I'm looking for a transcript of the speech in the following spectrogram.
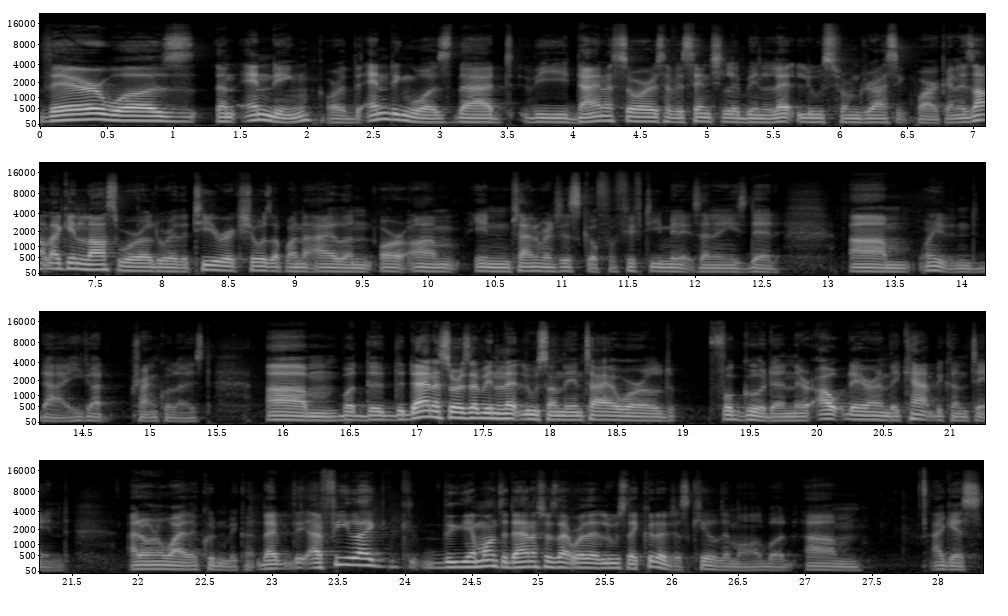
there was an ending, or the ending was that the dinosaurs have essentially been let loose from Jurassic Park, and it's not like in Lost World where the T Rex shows up on the island or um in San Francisco for 15 minutes and then he's dead. Um, well, he didn't die; he got tranquilized. Um, but the the dinosaurs have been let loose on the entire world for good, and they're out there and they can't be contained. I don't know why they couldn't be. Con- they- I feel like the, the amount of dinosaurs that were let loose, they could have just killed them all, but um, I guess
